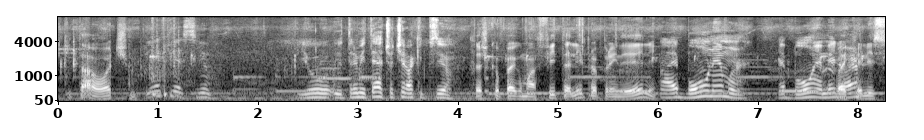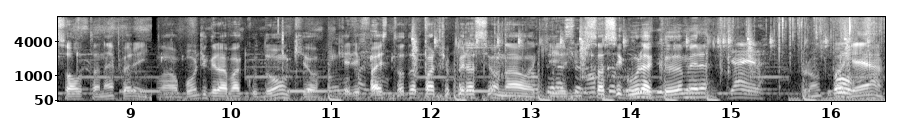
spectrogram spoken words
Aqui tá ótimo. Bem aqui assim, ó. E o, e o treme terra, deixa eu tirar aqui pra você, ó. Você acha que eu pego uma fita ali pra prender ele? Ah, é bom, né, mano? É bom, é melhor. Vai que ele solta, né? Pera aí. o bom de gravar com o Donk, ó, que ele faz toda a parte operacional aqui. A gente só segura a câmera. Já era. Pronto pra guerra.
